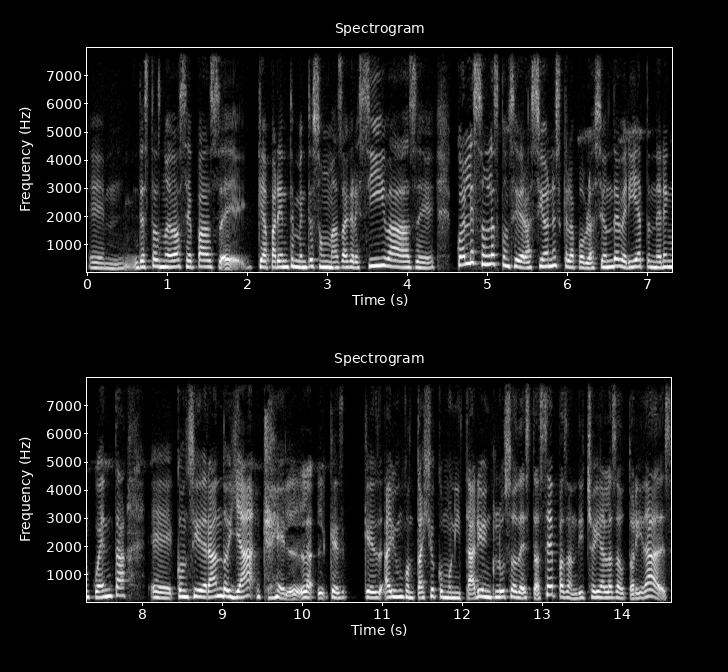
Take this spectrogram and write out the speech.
em, de estas nuevas cepas eh, que aparentemente son más agresivas. Eh, ¿Cuáles son las consideraciones que la población debería tener en cuenta, eh, considerando ya que, que, que hay un contagio comunitario incluso de estas cepas, han dicho ya las autoridades.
